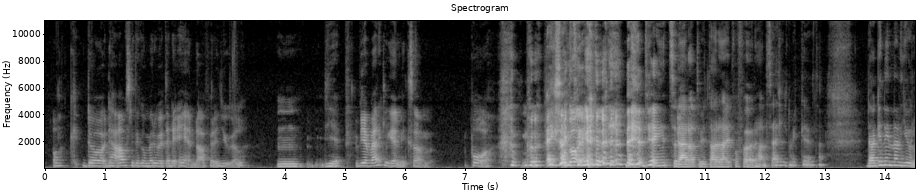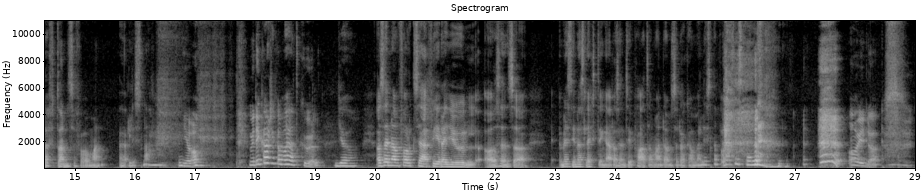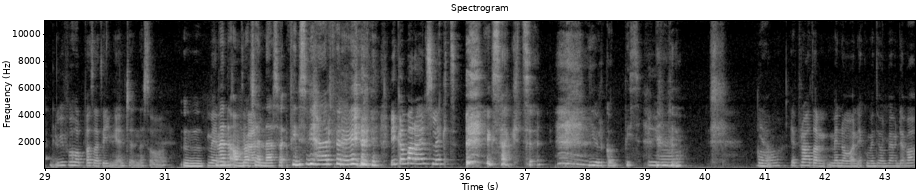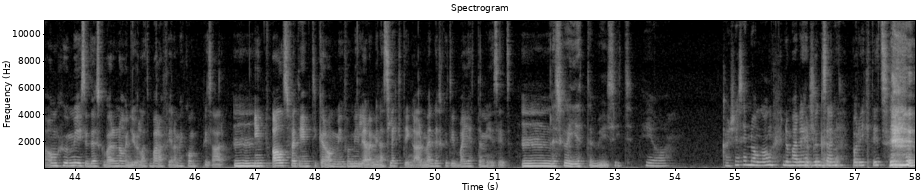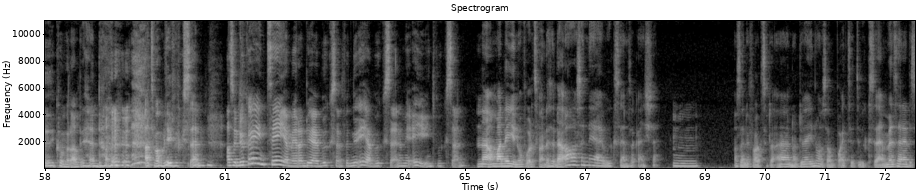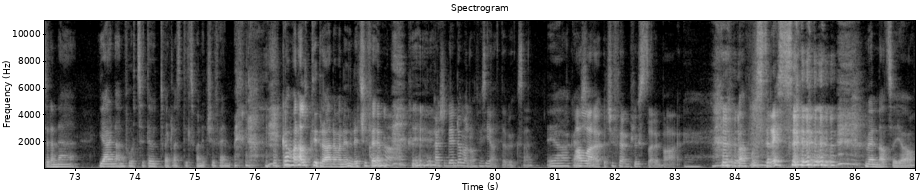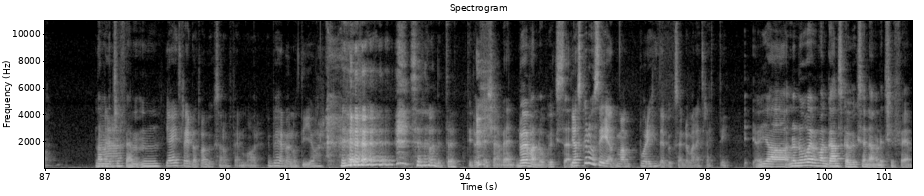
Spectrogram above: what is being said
Och då det här avsnittet kommer ut är det en dag före jul. Mm. Yep. Vi är verkligen liksom på, Exakt. på det, det är inte sådär att vi tar det här på förhand särskilt mycket utan dagen innan julafton så får man äh, lyssna. ja. Men det kanske kan vara helt kul. Ja. Och sen om folk så här firar jul och sen så med sina släktingar och sen typ hatar man dem så då kan man lyssna på oss istället. Oj då. Vi får hoppas att ingen känner så. Mm. Men Men, om man känner så finns vi här för er. Vi kan vara en släkt. Exakt. Julkompis. Ja. Ja. ja. Jag pratade med någon, jag kommer inte ihåg vem det var, om hur mysigt det skulle vara någon jul att bara fira med kompisar. Mm. Inte alls för att jag inte tycker om min familj eller mina släktingar, men det skulle typ vara jättemysigt. Mm, det skulle vara jättemysigt. Ja. Kanske sen någon gång då man är vuxen på riktigt. det kommer aldrig hända att man blir vuxen. Alltså nu kan jag inte säga mer att du är vuxen, för nu är jag vuxen, men jag är ju inte vuxen. Nej, och man är ju nog fortfarande sådär, ah, sen när jag är vuxen så kanske. Mm. Och sen är folk sådär, äh, du är nog som på ett sätt vuxen. Men sen är det sådär, när hjärnan fortsätter utvecklas tills man är 25. kan man alltid dra när man är under 25. Ah, kanske det är då man officiellt är vuxen. Ja, kanske. Alla 25-plussare bara... Eh. Bara får stress. Men alltså, ja. När man är Nej. 25, mm. Jag är inte rädd att vara vuxen om fem år. Jag behöver nog tio år. Sen när man är 30, då kanske då är man nog vuxen. Jag skulle nog säga att man på riktigt är vuxen då man är 30. Ja, no, nu är man ganska vuxen när man är 25.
